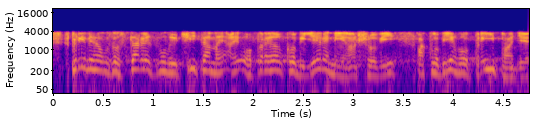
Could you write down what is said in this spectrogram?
V príbehoch zo starej zmluvy čítame aj o prorokovi Jeremiášovi, ako v jeho prípade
